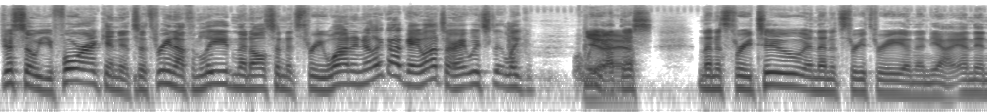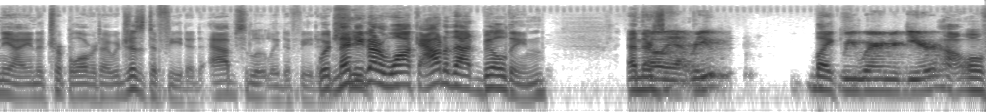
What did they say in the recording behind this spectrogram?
just so euphoric, and it's a three nothing lead, and then all of a sudden it's three one, and you're like, okay, well that's all right. We still like we yeah, got yeah. this. And then it's three two, and then it's three three, and then yeah, and then yeah, in a triple overtime, we just defeated, absolutely defeated. Which and then you, you got to walk out of that building, and there's oh yeah, were you like were you wearing your gear? Oh,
